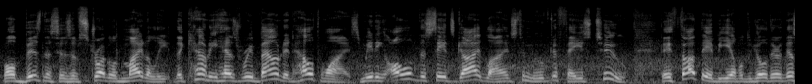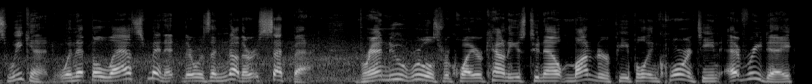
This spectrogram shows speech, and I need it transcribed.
While businesses have struggled mightily, the county has rebounded health-wise, meeting all of the state's guidelines to move to phase two. They thought they'd be able to go there this weekend, when at the last minute there was another setback. Brand new rules require counties to now monitor people in quarantine every day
